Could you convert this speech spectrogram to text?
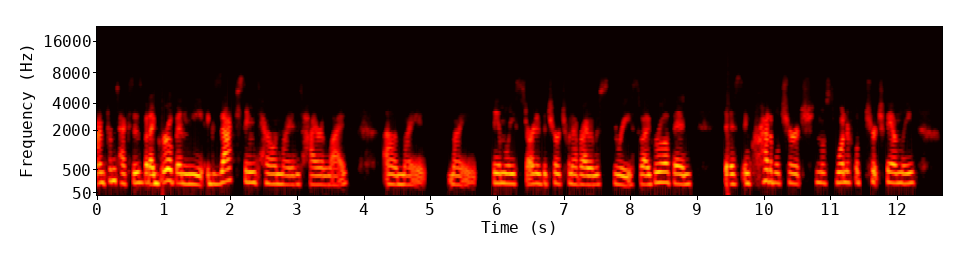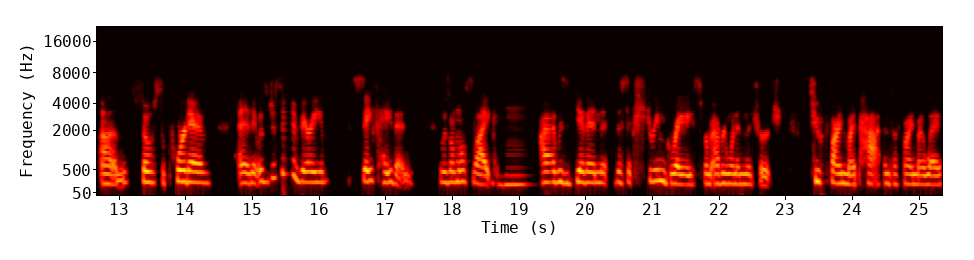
I'm from Texas, but I grew up in the exact same town my entire life. Um, my, my family started the church whenever I was three. So I grew up in this incredible church, most wonderful church family, um, so supportive. And it was just a very safe haven it was almost like mm-hmm. I was given this extreme grace from everyone in the church to find my path and to find my way.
